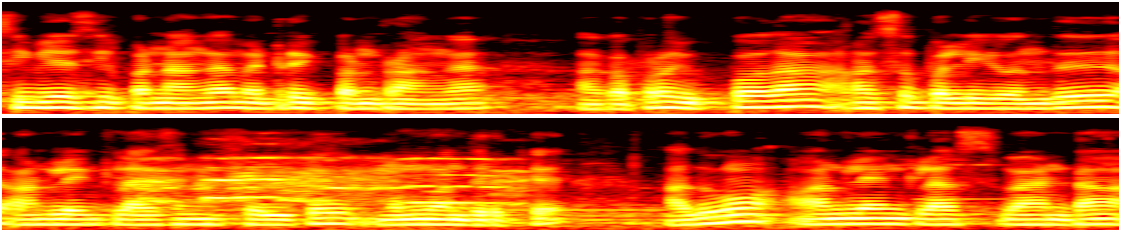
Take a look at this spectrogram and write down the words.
சிபிஎஸ்சி பண்ணாங்க மெட்ரிக் பண்ணுறாங்க அதுக்கப்புறம் இப்போ தான் அரசு பள்ளி வந்து ஆன்லைன் கிளாஸ்ன்னு சொல்லிட்டு முன் வந்திருக்கு. அதுவும் ஆன்லைன் கிளாஸ் வேண்டாம்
